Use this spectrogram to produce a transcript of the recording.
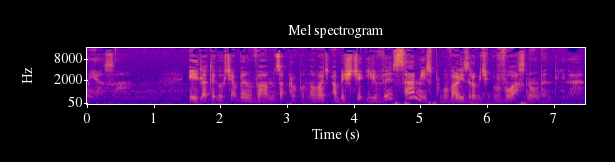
mięsa. I dlatego chciałbym Wam zaproponować, abyście i Wy sami spróbowali zrobić własną wędlinę.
